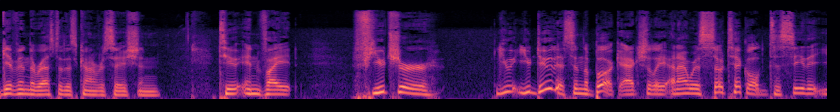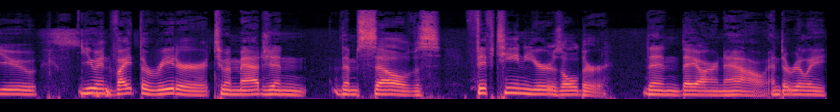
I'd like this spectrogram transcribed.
given the rest of this conversation, to invite future you you do this in the book actually and i was so tickled to see that you you mm-hmm. invite the reader to imagine themselves 15 years older than they are now and to really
